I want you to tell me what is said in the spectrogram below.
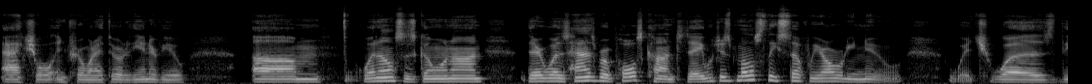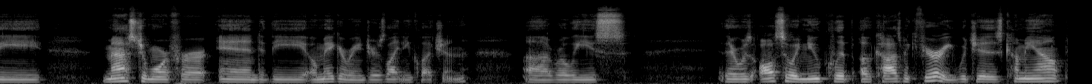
actual intro when I throw to the interview. Um, what else is going on? There was Hasbro PulseCon today, which is mostly stuff we already knew, which was the Master Morpher and the Omega Rangers Lightning Collection uh, release. There was also a new clip of Cosmic Fury, which is coming out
